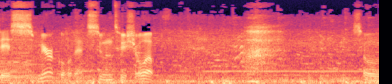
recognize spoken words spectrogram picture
this miracle that's soon to show up. So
